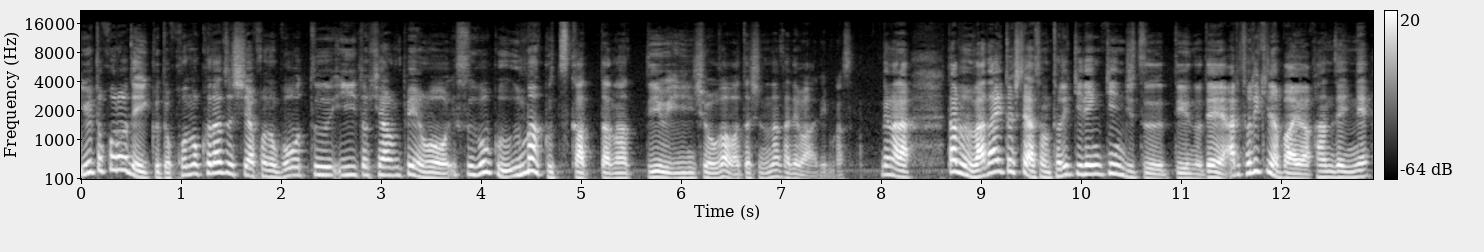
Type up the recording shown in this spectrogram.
いうところでいくと、このくら寿司はこの GoTo イートキャンペーンをすごくうまく使ったなっていう印象が私の中ではあります。だから、多分話題としてはその取引錬金術っていうので、あれ取引の場合は完全にね、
